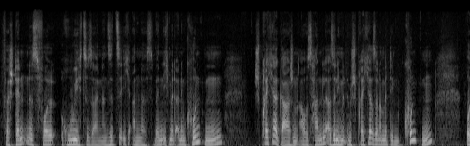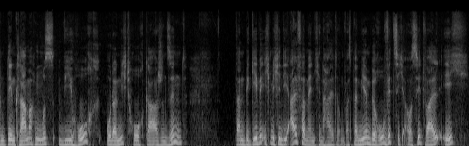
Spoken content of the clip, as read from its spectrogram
verständnisvoll ruhig zu sein. Dann sitze ich anders. Wenn ich mit einem Kunden Sprechergagen aushandle, also nicht mit einem Sprecher, sondern mit dem Kunden und dem klar machen muss, wie hoch oder nicht hoch Gagen sind, dann begebe ich mich in die Alpha-Männchen-Haltung, was bei mir im Büro witzig aussieht, weil ich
